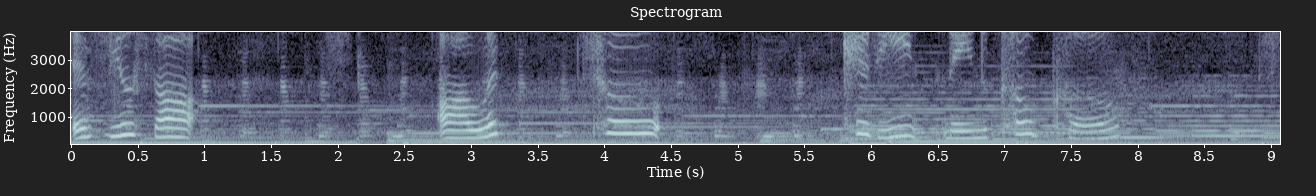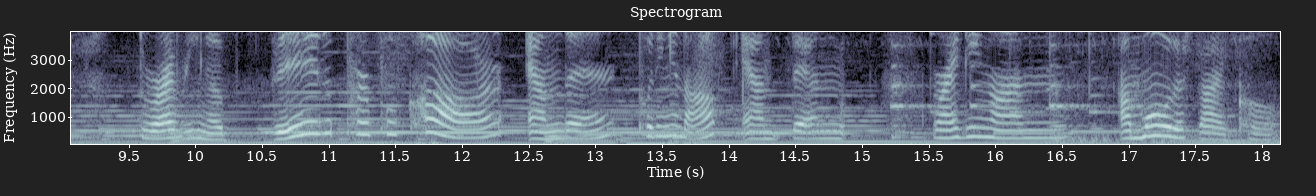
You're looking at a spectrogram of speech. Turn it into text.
If you saw a little kitty named Coco driving a big purple car and then putting it up and then riding on a motorcycle.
